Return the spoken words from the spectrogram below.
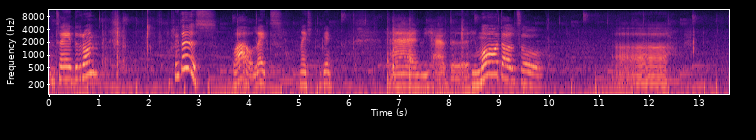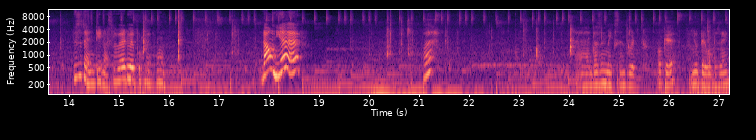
inside the drone. Looks like this. Wow lights. Nice looking and we have the remote also. Uh, this is the antenna. So where do I put my phone? Down here make sense, but okay. New of design.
